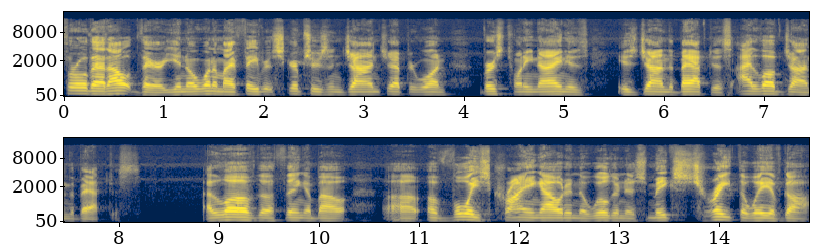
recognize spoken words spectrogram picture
throw that out there. You know, one of my favorite scriptures in John chapter 1, verse 29 is, is John the Baptist. I love John the Baptist. I love the thing about uh, a voice crying out in the wilderness, make straight the way of God.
